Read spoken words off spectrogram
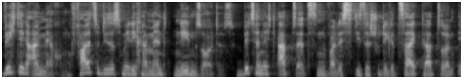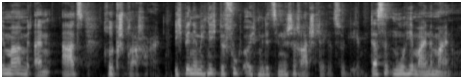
Wichtige Anmerkung, falls du dieses Medikament nehmen solltest, bitte nicht absetzen, weil es diese Studie gezeigt hat, sondern immer mit einem Arzt Rücksprache halten. Ich bin nämlich nicht befugt, euch medizinische Ratschläge zu geben. Das sind nur hier meine Meinungen.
